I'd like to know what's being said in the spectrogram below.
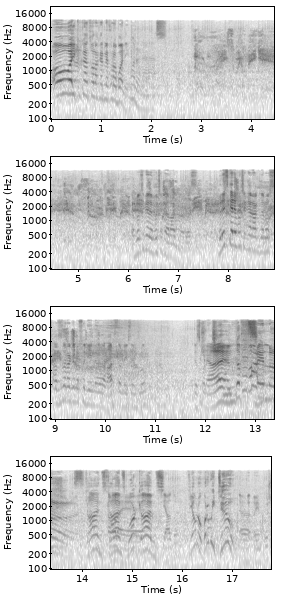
Oh, ai căcatul ăla care mi-a furat banii. What an ass. Am văzut că are vocea ca Ragnaros. Vreți că are vocea ca Ragnaros? Ați văzut Ragnarosul din uh, Hearthstone, de exemplu? this one. I am the Fire Lord! Guns, guns, oh, yeah, more guns! Fiona, what do we do? Uh, I am pushed.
